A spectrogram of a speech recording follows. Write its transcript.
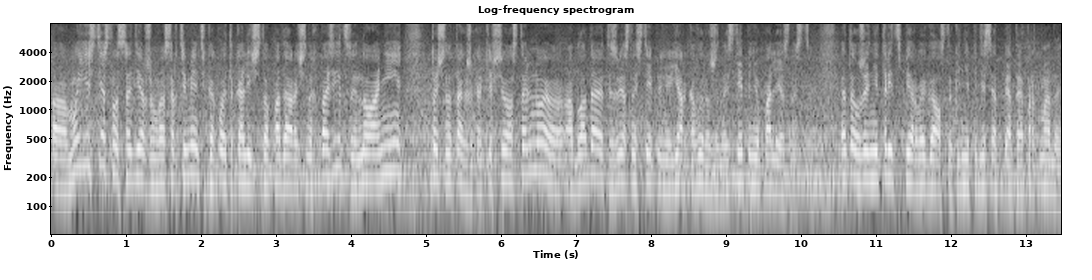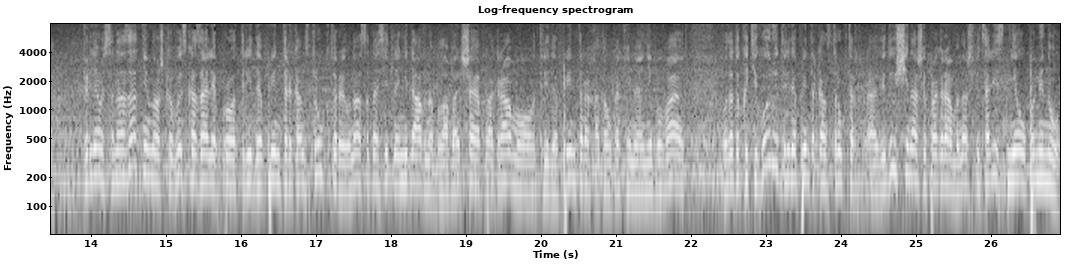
э, мы, естественно, содержим в ассортименте какое-то количество подарочных позиций, но они точно так же, как и все остальное, обладают известной степенью, ярко выраженной степенью полезности. Это уже не 31-й галстук и не 55-й портмоне. Вернемся назад немножко. Вы сказали про 3D-принтеры, конструкторы. У нас относительно недавно была большая программа о 3D-принтерах, о том, какими они бывают. Вот эту категорию 3D-принтер-конструктор э, ведущий нашей программы, наш специалист не упомянул.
